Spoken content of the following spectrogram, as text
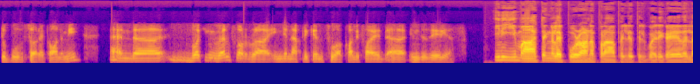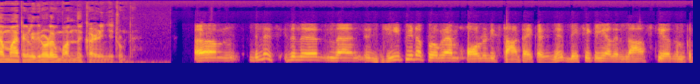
to boost our economy and uh, working well for uh, Indian applicants who are qualified uh, in these areas. ഇനി ഈ മാറ്റങ്ങൾ എപ്പോഴാണ് പ്രാബല്യത്തിൽ വരിക? ഏതെല്ലാം മാറ്റങ്ങൾ ഇതിനോടകം വന്നു കഴിഞ്ഞിട്ടുണ്ട്? ഇതിൽ ജി പിയുടെ പ്രോഗ്രാം ഓൾറെഡി സ്റ്റാർട്ടായി കഴിഞ്ഞ് ബേസിക്കലി അത് ലാസ്റ്റ് ഇയർ നമുക്ക്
